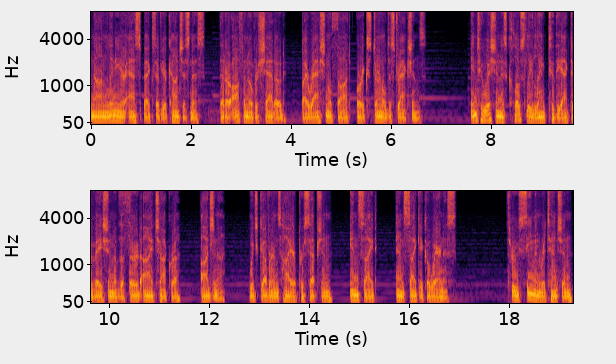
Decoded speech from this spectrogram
non-linear aspects of your consciousness that are often overshadowed by rational thought or external distractions. Intuition is closely linked to the activation of the third eye chakra, ajna, which governs higher perception, insight, and psychic awareness. Through semen retention,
